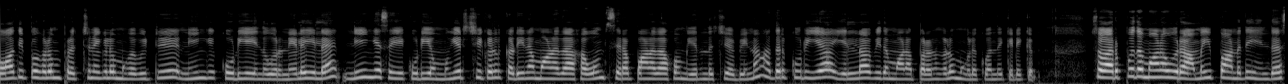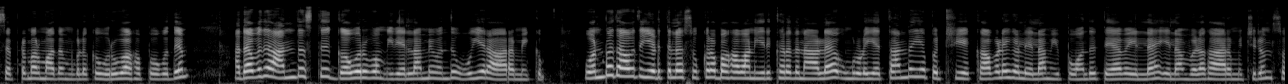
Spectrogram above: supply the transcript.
பாதிப்புகளும் பிரச்சனைகளும் உங்கள் விட்டு நீங்கக்கூடிய இந்த ஒரு நிலையில் நீங்கள் செய்யக்கூடிய முயற்சிகள் கடினமானதாகவும் சிறப்பானதாகவும் இருந்துச்சு அப்படின்னா அதற்குரிய எல்லா விதமான பலன்களும் உங்களுக்கு வந்து கிடைக்கும். ஸோ அற்புதமான ஒரு அமைப்பானது இந்த செப்டம்பர் மாதம் உங்களுக்கு உருவாக போகுது. அதாவது அந்தஸ்து கௌரவம் இது எல்லாமே வந்து உயர ஆரம்பிக்கும். ஒன்பதாவது இடத்துல சுக்கர பகவான் இருக்கிறதுனால உங்களுடைய தந்தையை பற்றிய கவலைகள் எல்லாம் இப்போ வந்து தேவையில்லை. எல்லாம் விலக ஆரம்பிச்சிடும். ஸோ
